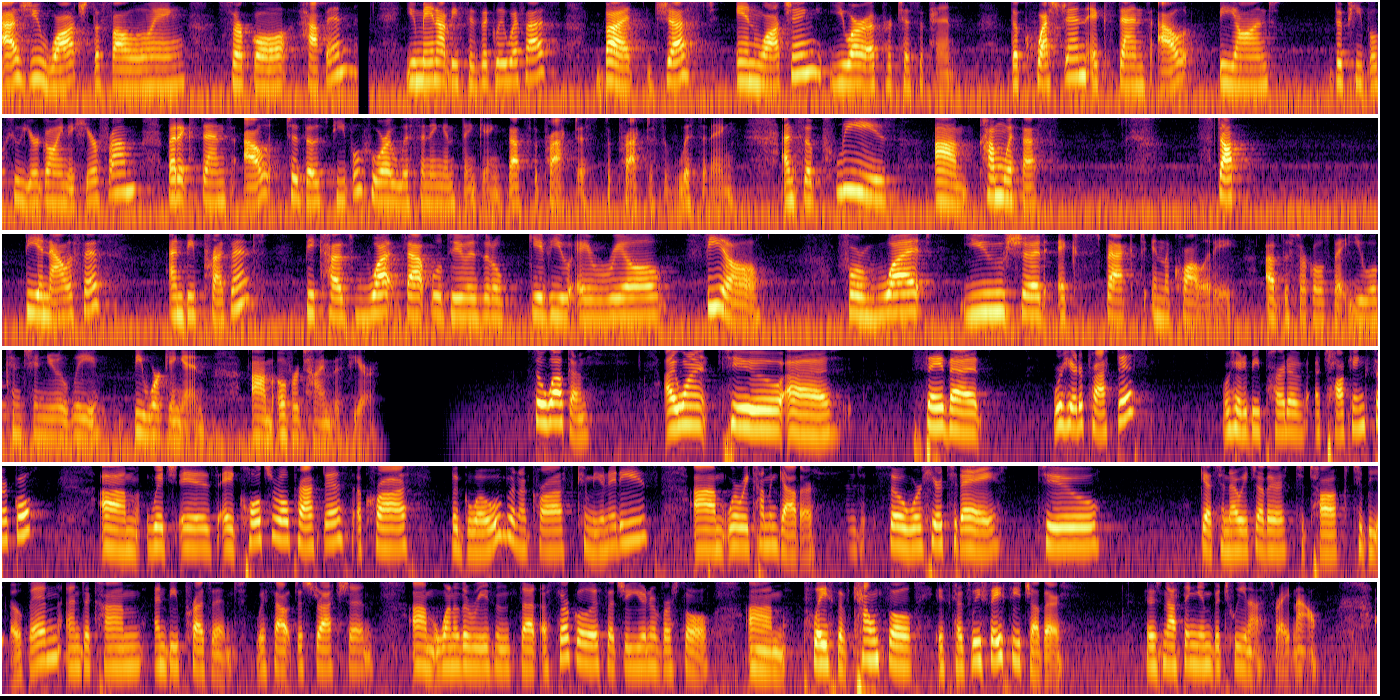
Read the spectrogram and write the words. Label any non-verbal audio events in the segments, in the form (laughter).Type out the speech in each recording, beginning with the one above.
As you watch the following circle happen, you may not be physically with us, but just in watching, you are a participant. The question extends out beyond the people who you're going to hear from, but extends out to those people who are listening and thinking. That's the practice. It's a practice of listening. And so please um, come with us. Stop the analysis and be present because what that will do is it'll give you a real feel for what you should expect in the quality of the circles that you will continually be working in um, over time this year. So welcome. I want to uh, say that we're here to practice. We're here to be part of a talking circle, um, which is a cultural practice across the globe and across communities um, where we come and gather. And so we're here today to get to know each other, to talk, to be open, and to come and be present without distraction. Um, one of the reasons that a circle is such a universal um, place of counsel is because we face each other. There's nothing in between us right now.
